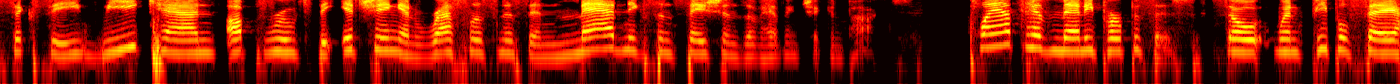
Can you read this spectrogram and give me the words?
6C, we can uproot the itching and restlessness and maddening sensations of having chickenpox. Plants have many purposes. So when people say,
